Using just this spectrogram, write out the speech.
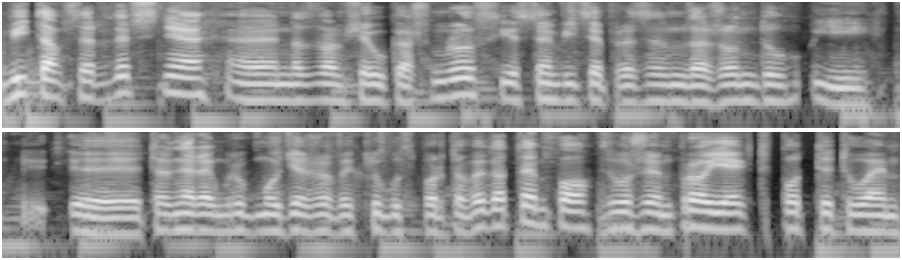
Witam serdecznie, e, nazywam się Łukasz Mróz, jestem wiceprezesem zarządu i e, trenerem grup młodzieżowych klubu sportowego Tempo. Złożyłem projekt pod tytułem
